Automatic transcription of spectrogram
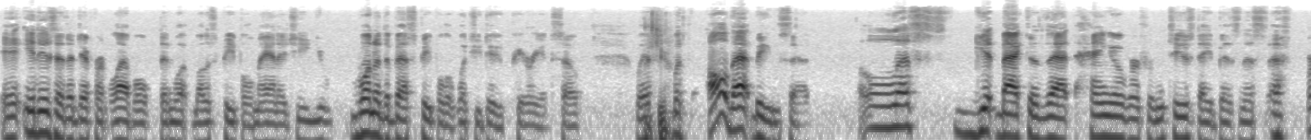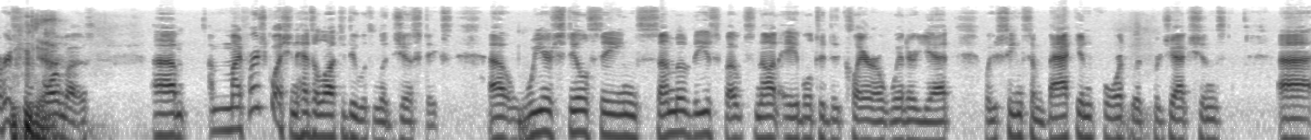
it, it is at a different level than what most people manage. You, you're one of the best people at what you do. Period. So, with with all that being said let's get back to that hangover from Tuesday business. Uh, first and foremost, um, my first question has a lot to do with logistics. Uh, we are still seeing some of these folks not able to declare a winner yet. We've seen some back and forth with projections. Uh,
